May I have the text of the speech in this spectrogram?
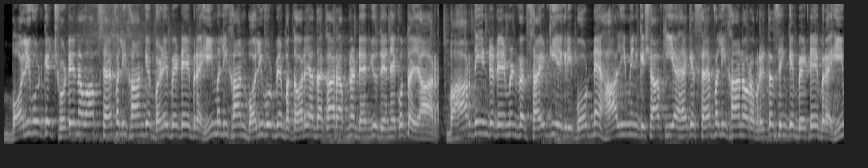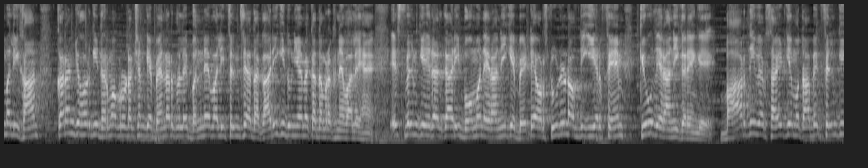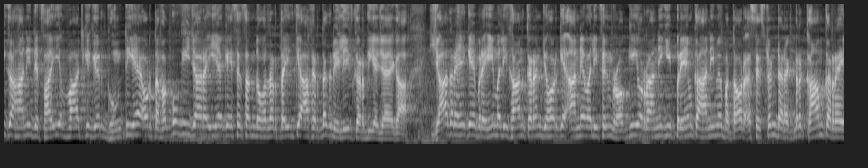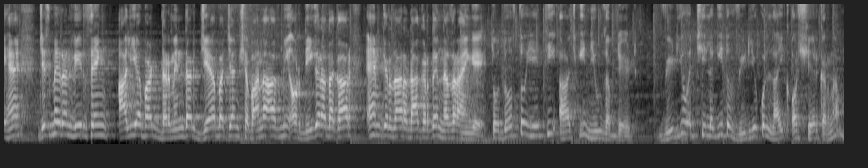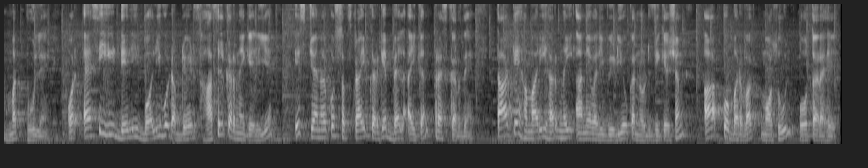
बॉलीवुड के छोटे नवाब सैफ अली खान के बड़े बेटे इब्राहिम अली खान बॉलीवुड में बतौर अदाकार अपना डेब्यू देने को तैयार। भारतीय इंटरटेनमेंट वेबसाइट की एक रिपोर्ट ने हाल ही में इंकशाफ किया है कि सैफ अली खान और अमृता सिंह के बेटे इब्राहिम अली खान करण जौहर की धर्मा प्रोडक्शन के बैनर तले बनने वाली फ़िल्म से अदाकारी की दुनिया में कदम रखने वाले हैं। इस फ़िल्म की हिदायतकारी बोमन ईरानी के बेटे और student of the year fame cues Irani करेंगे। भारतीय वेबसाइट के मुताबिक फ़िल्म की कहानी दिफाई अफवाज के गिर्द घूमती है और तो की जा रही है कि इसे सन दो हज़ार तेईस के आखिर आखिर तक रिलीज़ कर दिया जाएगा। याद रहे कि इब्राहिम अली खान, करण जौहर के आने वाली फ़िल्म रॉकी और रानी की प्रेम कहानी में बतौर असिस्टेंट डायरेक्टर काम कर रहे हैं, जिसमें रणवीर सिंह, आलिया भट्ट, धर्मेंद्र, जया बच्चन, शबाना आजमी और दीगर अदाकार अहम किरदार अदा करते नज़र आएँगे। तो दोस्तों, ये थी आज की न्यूज़ अपडेट। वीडियो अच्छी लगी तो वीडियो को लाइक और शेयर करना मत भूलें। और ऐसी ही डेली बॉलीवुड अपडेट्स हासिल करने के लिए इस चैनल को सब्सक्राइब करके बेल आइकन प्रेस कर दें। ताकि हमारी हर नई आने वाली वीडियो का नोटिफिकेशन आपको बर वक्त मौसू होता रहे।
